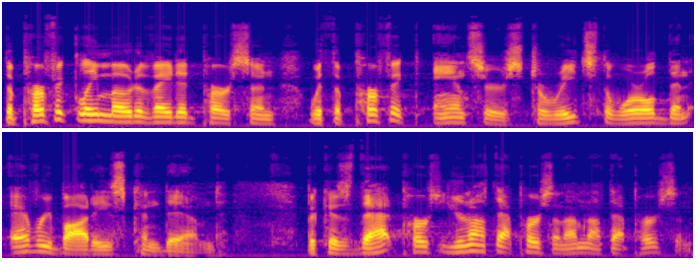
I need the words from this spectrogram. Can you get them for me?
the perfectly motivated person with the perfect answers to reach the world, then everybody's condemned. Because that person, you're not that person, I'm not that person.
